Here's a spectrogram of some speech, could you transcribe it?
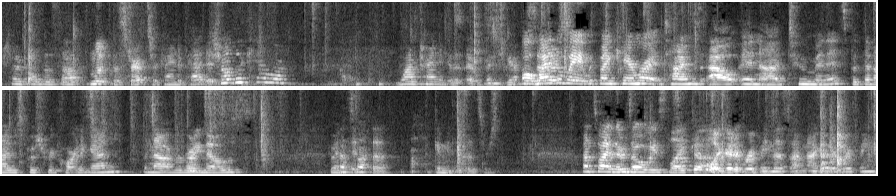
Should I pull this up? Look, the straps are kind of padded. Show the camera. Well, I'm trying to get it open. oh, by the way, with my camera, it times out in uh, two minutes, but then I just push record again. But now everybody knows. That's why. The, give me the scissors. That's why there's always like Some people a, are good at ripping this. I'm not good at ripping.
